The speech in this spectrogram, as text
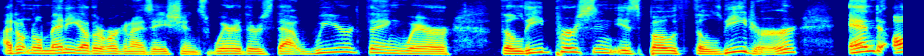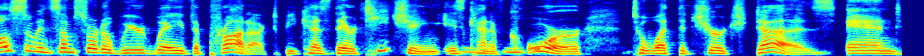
i don't know many other organizations where there's that weird thing where the lead person is both the leader and also in some sort of weird way the product because their teaching is kind of mm-hmm. core to what the church does and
